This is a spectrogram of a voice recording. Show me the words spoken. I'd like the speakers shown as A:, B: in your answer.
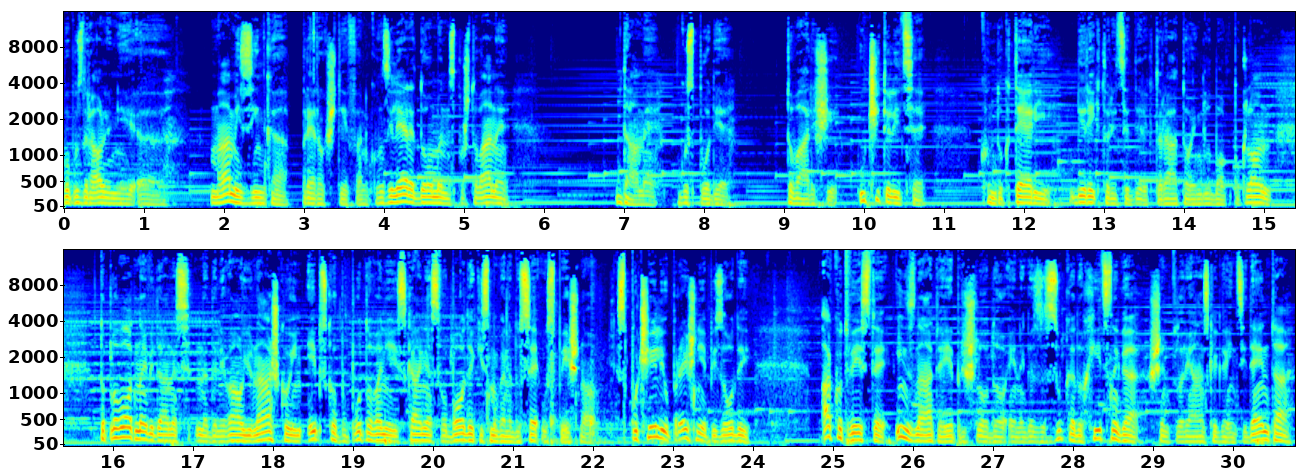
A: Lepo pozdravljeni, uh, mami Zinka, prerok Štefan, konzilere domen, spoštovane dame, gospodje, tovariši, učiteljice, kondukterji, direktorice direktoratov in globok poklon. Toplovod naj bi danes nadaljeval junaško in epsko popotovanje iskanja svobode, ki smo ga na vse uspešno spočeli v prejšnji epizodi. A kot veste in znate, je prišlo do enega zazuka, do hecnega šentflorijanskega incidenta,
